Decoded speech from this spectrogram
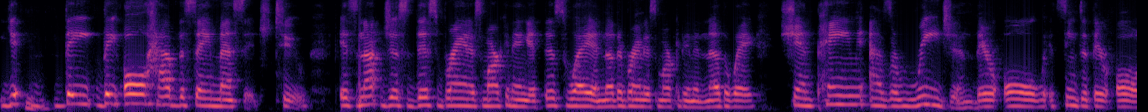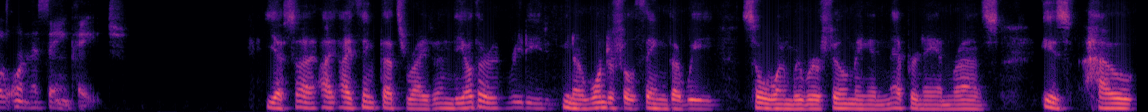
yeah, hmm. they they all have the same message too. It's not just this brand is marketing it this way, another brand is marketing another way. Champagne as a region, they're all. It seems that they're all on the same page. Yes, I, I think that's right. And the other really, you know, wonderful thing that we saw when we were filming in Epernay and Reims is how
